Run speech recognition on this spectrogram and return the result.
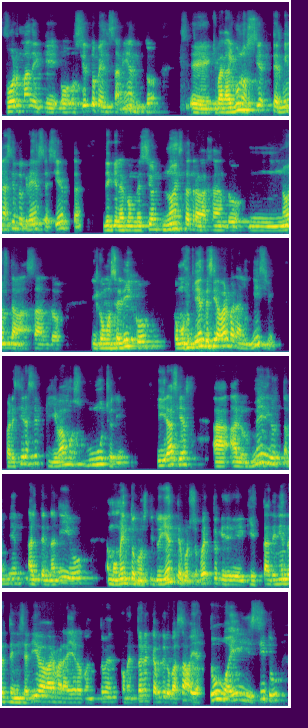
forma de que, o cierto pensamiento eh, que para algunos termina siendo creencia cierta, de que la convención no está trabajando, no está avanzando. Y como se dijo, como bien decía Bárbara al inicio, pareciera ser que llevamos mucho tiempo. Y gracias a, los medios también alternativos, al momento constituyente, por supuesto, que, que, está teniendo esta iniciativa, Bárbara ya lo comentó, comentó, en el capítulo pasado, ya estuvo ahí in situ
